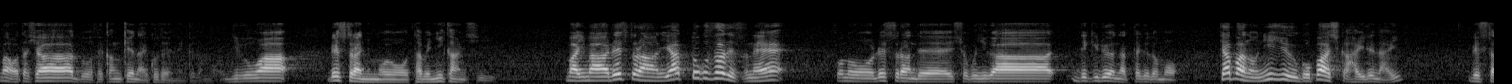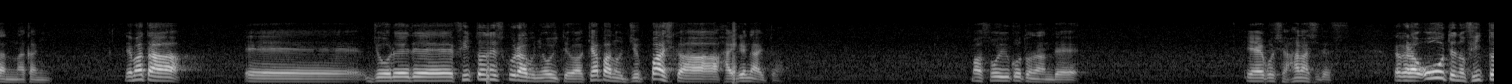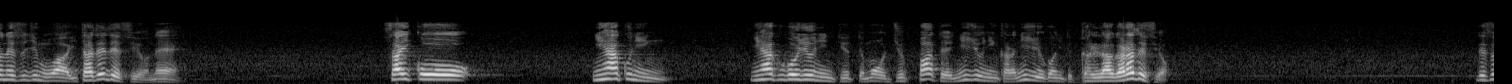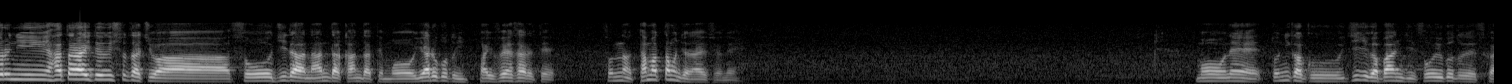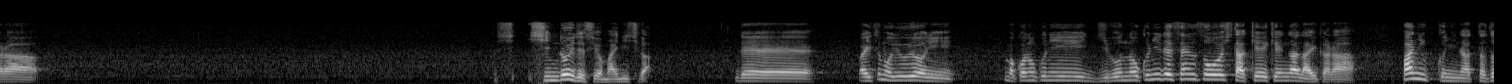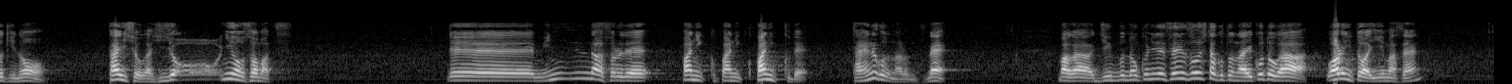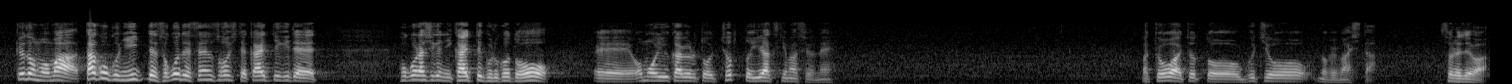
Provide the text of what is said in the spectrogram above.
まあ私はどうせ関係ないことやねんけども。自分はレストランにも食べに行かんし。まあ今レストランやっとこさですね。そのレストランで食事ができるようになったけどもキャパの25%しか入れないレストランの中に。でまた、えー、条例でフィットネスクラブにおいてはキャパの10%しか入れないと。まあそういうことなんでややこしい話です。だから大手のフィットネスジムは痛手ですよね。最高200人250人って言っても10%って20人から25人ってガラガラですよ。でそれに働いている人たちは掃除だなんだかんだってもうやることいっぱい増やされてそんなたまったもんじゃないですよねもうねとにかく一時が万事そういうことですからしんどいですよ毎日が。で、まあ、いつも言うように、まあ、この国自分の国で戦争をした経験がないからパニックになった時の対処が非常にお粗末。でみんなそれでパニックパニックパニックで大変なことになるんですね。まあ、自分の国で戦争したことないことが悪いとは言いません。けどもまあ他国に行ってそこで戦争して帰ってきて誇らしげに帰ってくることを、えー、思い浮かべるとちょっとイラつきますよね、まあ、今日はちょっと愚痴を述べました。それでは。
